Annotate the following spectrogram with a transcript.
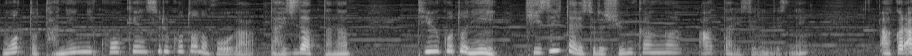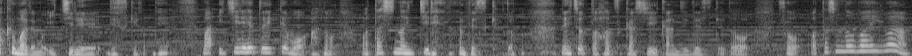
もっと他人に貢献することの方が大事だったなっていうことに気づいたりする瞬間があったりするんですね。あ、これあくまでも一例ですけどね。まあ一例といっても、あの、私の一例なんですけど、ね、ちょっと恥ずかしい感じですけど、そう、私の場合は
